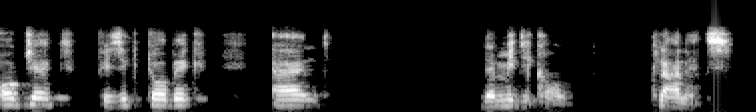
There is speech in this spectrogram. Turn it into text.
object, physic topic, and the medical planets.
